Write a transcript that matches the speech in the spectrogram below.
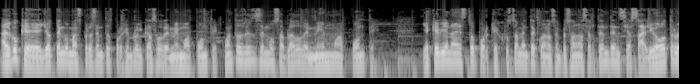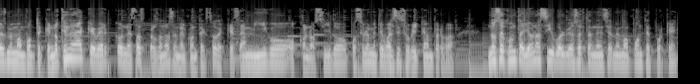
Algo que yo tengo más presente es, por ejemplo, el caso de Memo Aponte. ¿Cuántas veces hemos hablado de Memo Aponte? ¿Y a qué viene esto? Porque justamente cuando se empezaron a hacer tendencias, salió otra vez Memo Aponte, que no tiene nada que ver con estas personas en el contexto de que sea amigo o conocido, posiblemente igual si se ubican, pero no se junta y aún así volvió a hacer tendencia Memo Aponte. ¿Por qué?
